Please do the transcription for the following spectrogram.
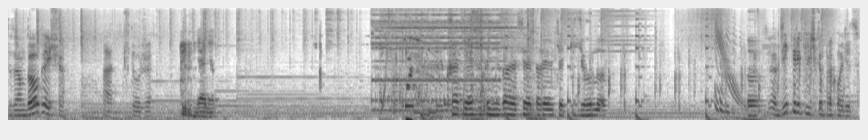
Ты там долго еще? А, ты уже. Я нет. Кстати, если ты не знаю, все это время тебя пиздил нос. А где перекличка проходит?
